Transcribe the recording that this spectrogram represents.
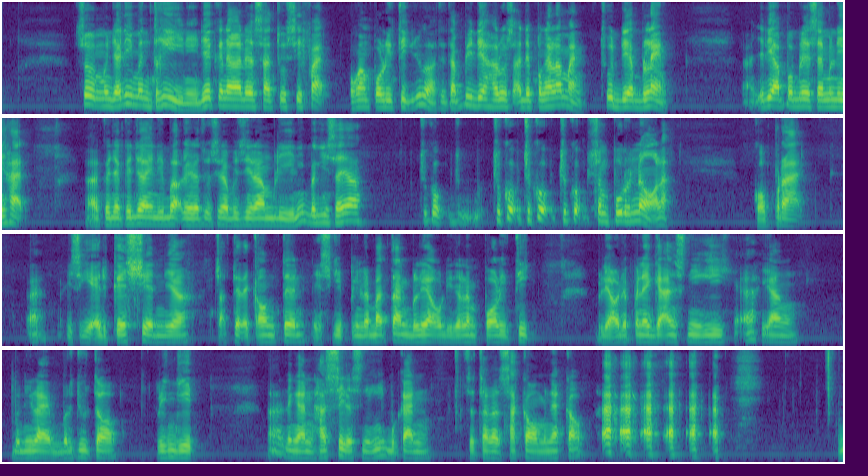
So menjadi menteri ni dia kena ada satu sifat orang politik juga tetapi dia harus ada pengalaman. So dia blend. Ha, jadi apabila saya melihat uh, kerja-kerja yang dibuat oleh Datuk Seri Abdul Ramli ni bagi saya cukup cukup cukup cukup sempurna lah. Korporat, uh, dari segi education dia, chartered accountant, dari segi penglibatan beliau di dalam politik. Beliau ada perniagaan sendiri uh, yang bernilai berjuta ringgit uh, dengan hasil sendiri bukan secara sakau menyakau.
